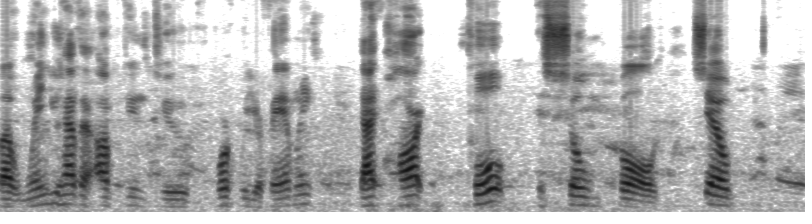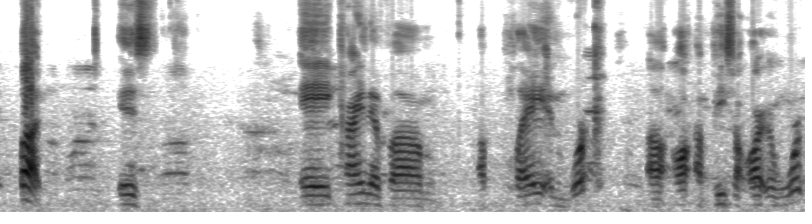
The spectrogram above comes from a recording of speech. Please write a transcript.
But when you have the opportunity to work with your family, that heart pull is so bold. So, but is a kind of um, a play and work, uh, a piece of art and work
